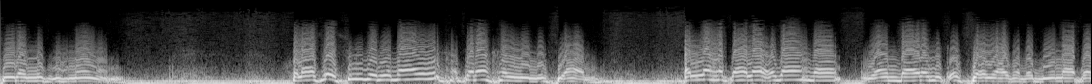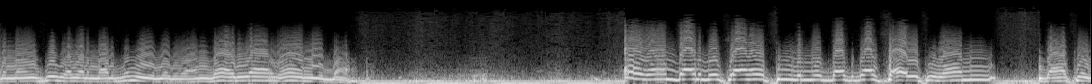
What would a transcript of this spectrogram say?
سورہ مثل ہمان خلاصہ سود ربائے خطرہ خیلی بسیار. اللہ تعالی ادانا واندارن کسے یا فدینا فرمائیں کہ اگر مردمی وانداریا وامیدہ اوان در بیچاره طول مدت کا سایت وانی داخل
